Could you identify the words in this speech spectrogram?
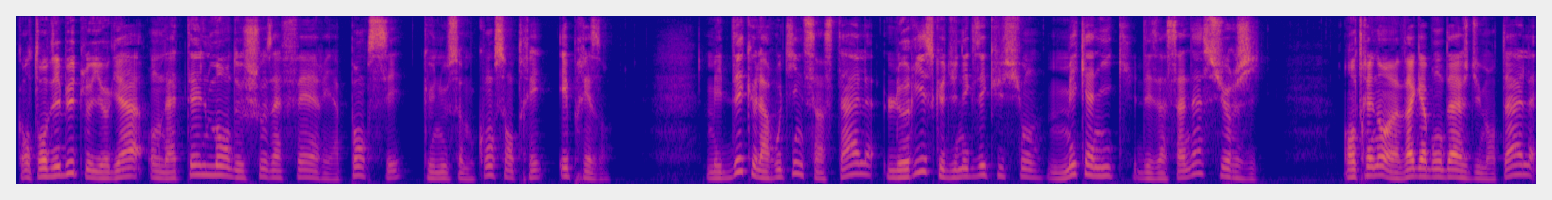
Quand on débute le yoga, on a tellement de choses à faire et à penser que nous sommes concentrés et présents. Mais dès que la routine s'installe, le risque d'une exécution mécanique des asanas surgit, entraînant un vagabondage du mental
